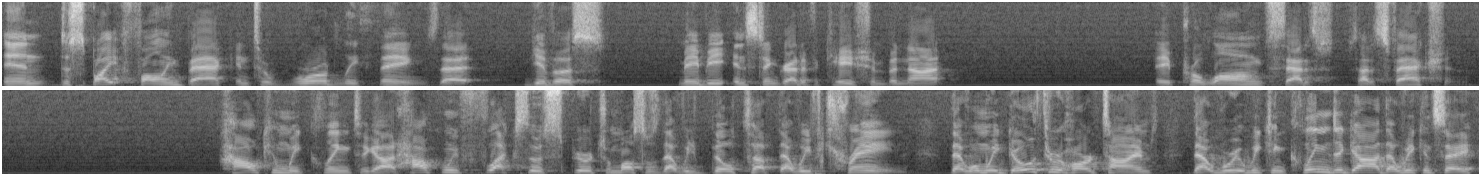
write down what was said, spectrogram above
And despite falling back into worldly things that give us maybe instant gratification, but not a prolonged satis- satisfaction. How can we cling to God? How can we flex those spiritual muscles that we've built up, that we've trained? That when we go through hard times, that we, we can cling to God, that we can say,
